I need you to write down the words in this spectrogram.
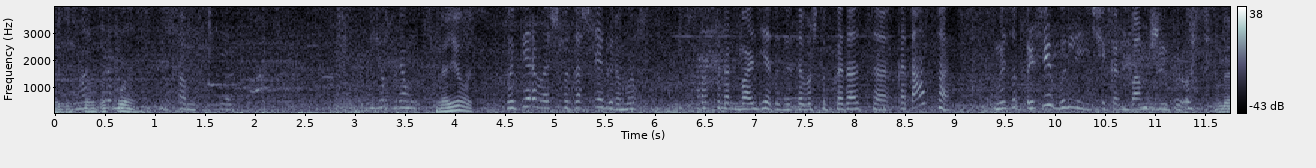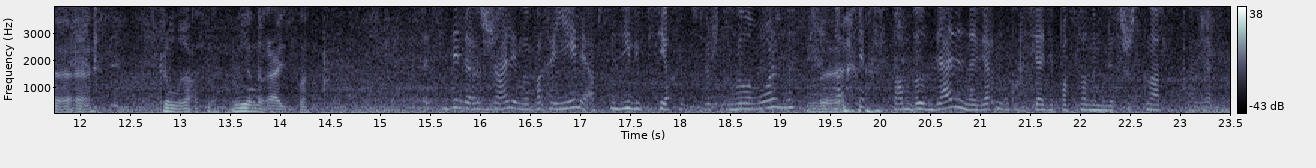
А здесь прям такое. Ее прям... Наелась? Мы первое, что зашли, говорю, мы просто как бы одеты для того, чтобы кататься, кататься. Мы что пришли выглядящие как бомжи просто. Да. Классно. Мне нравится. Сидели, ржали, мы пока ели, обсудили всех все, что было можно. Да. Там, все- там был дядя, наверное, ну как дядя пацан, ему лет 16, наверное.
